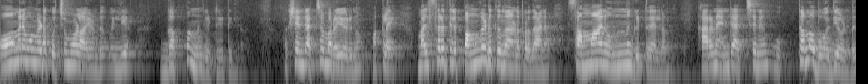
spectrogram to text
ഓമനമ്മയുടെ കൊച്ചുമോളായതുകൊണ്ട് വലിയ ഗപ്പൊന്നും കിട്ടിയിട്ടില്ല. പക്ഷെ എന്റെ അച്ഛൻ പറയുമായിരുന്നു മക്കളെ മത്സരത്തിൽ പങ്കെടുക്കുന്നതാണ് പ്രധാനം. സമ്മാനം ഒന്നും കിട്ടുകയല്ലെന്ന് കാരണം എന്റെ അച്ഛന് ഉത്തമ ബോധ്യമുണ്ട്.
